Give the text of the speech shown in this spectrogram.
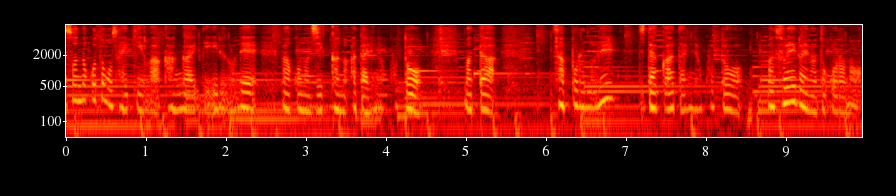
そんなことも最近は考えているので、まあ、この実家の辺りのことまた札幌のね自宅あたりのことまあ、それ以外のところの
